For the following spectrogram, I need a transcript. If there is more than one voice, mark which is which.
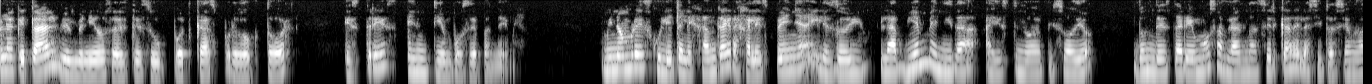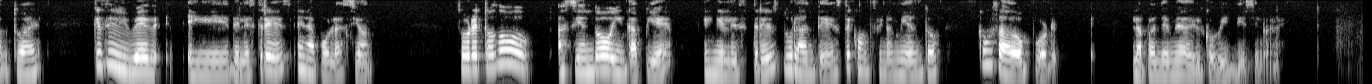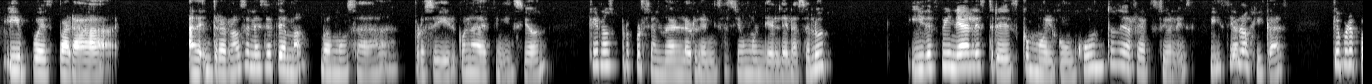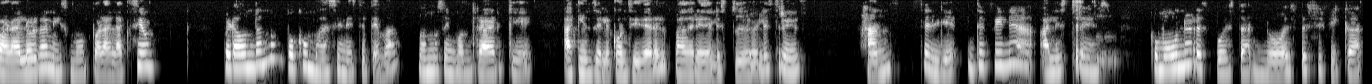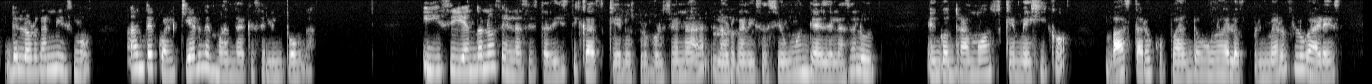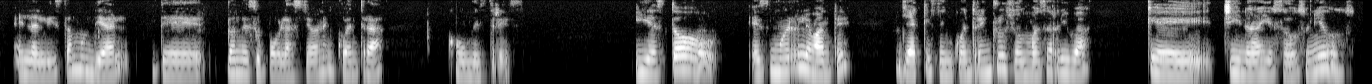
Speaker 1: Hola, ¿qué tal? Bienvenidos a este subpodcast productor Estrés en tiempos de pandemia. Mi nombre es Julieta Alejandra Grajales Peña y les doy la bienvenida a este nuevo episodio donde estaremos hablando acerca de la situación actual que se vive eh, del estrés en la población. Sobre todo haciendo hincapié en el estrés durante este confinamiento causado por la pandemia del COVID-19. Y pues para adentrarnos en este tema, vamos a proseguir con la definición que nos proporciona la Organización Mundial de la Salud y define al estrés como el conjunto de reacciones fisiológicas que prepara el organismo para la acción. Pero ahondando un poco más en este tema, vamos a encontrar que a quien se le considera el padre del estudio del estrés, Hans Selye define al estrés como una respuesta no específica del organismo ante cualquier demanda que se le imponga. Y siguiéndonos en las estadísticas que nos proporciona la Organización Mundial de la Salud, encontramos que México va a estar ocupando uno de los primeros lugares en la lista mundial de donde su población encuentra con estrés. Y esto es muy relevante ya que se encuentra incluso más arriba que China y Estados Unidos,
